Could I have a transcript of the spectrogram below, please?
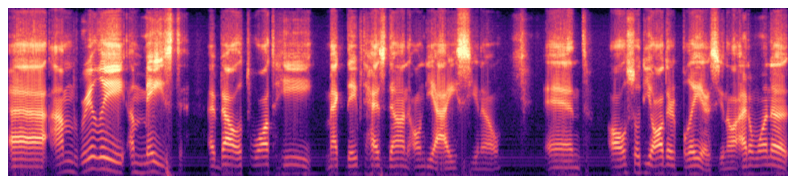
Uh, I'm really amazed about what he McDavid has done on the ice, you know, and also the other players. You know, I don't want to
